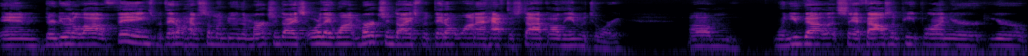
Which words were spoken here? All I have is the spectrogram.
and they're doing a lot of things, but they don't have someone doing the merchandise, or they want merchandise, but they don't want to have to stock all the inventory. Um, when you've got, let's say, a thousand people on your your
